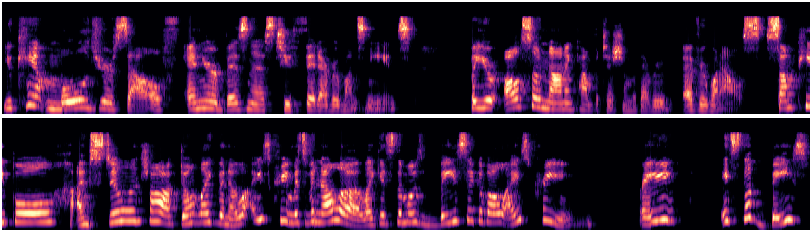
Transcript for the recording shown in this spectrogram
You can't mold yourself and your business to fit everyone's needs. But you're also not in competition with every everyone else. Some people, I'm still in shock, don't like vanilla ice cream. It's vanilla. Like it's the most basic of all ice cream, right? It's the base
